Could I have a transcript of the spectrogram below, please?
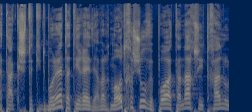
אתה, כשאתה תתבונן אתה תראה את זה, אבל מאוד חשוב, ופה התנ"ך שהתחלנו,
